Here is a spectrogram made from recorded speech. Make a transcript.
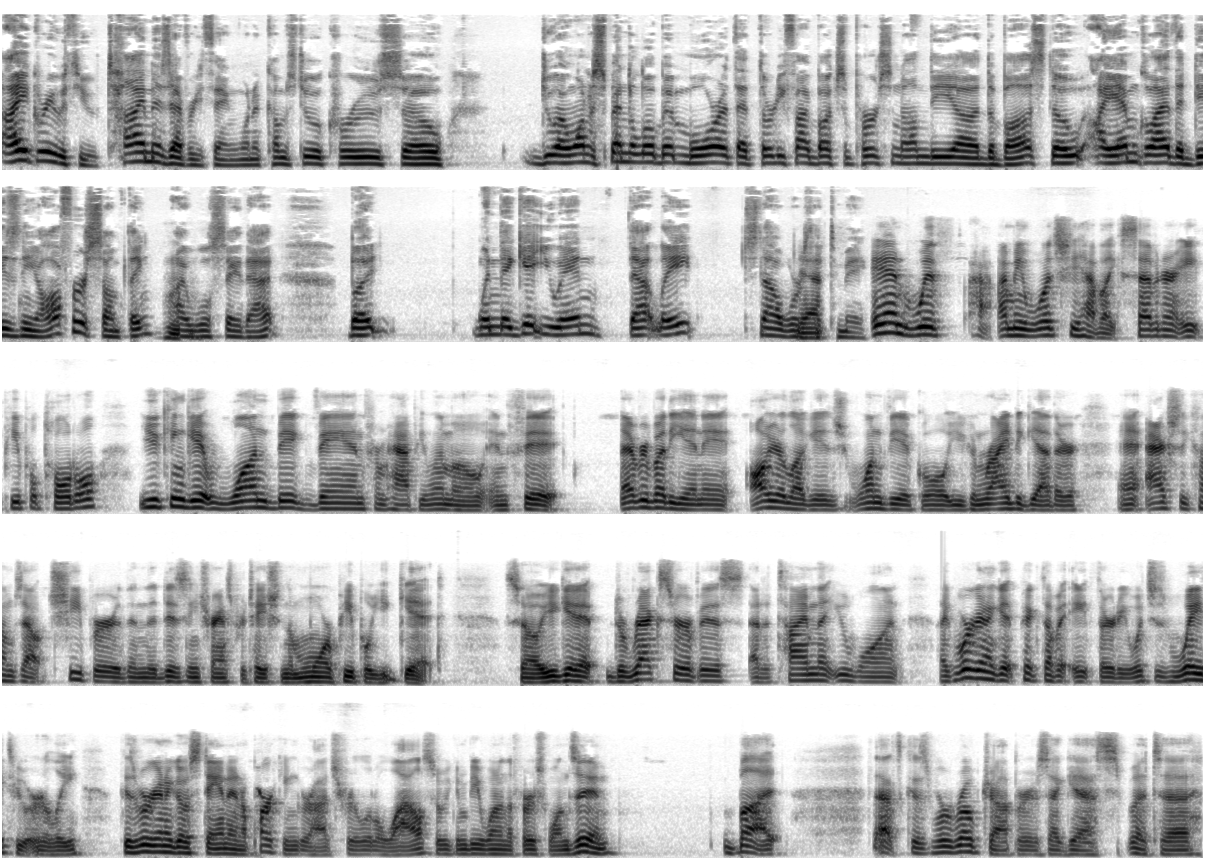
I agree with you. Time is everything when it comes to a cruise. So, do I want to spend a little bit more at that thirty five bucks a person on the uh, the bus? Though I am glad that Disney offers something. I will say that, but when they get you in that late, it's not worth Yeah. it to me. And with, I mean, what she have like seven or eight people total. You can get one big van from Happy Limo and fit everybody in it, all your luggage, one vehicle. You can ride together, and it actually comes out cheaper than the Disney transportation. The more people you get, so you get direct service at a time that you want. Like we're gonna get picked up at 8:30, which is way too early because we're gonna go stand in a parking garage for a little while so we can be one of the first ones in. But that's because we're rope droppers, I guess. But uh,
